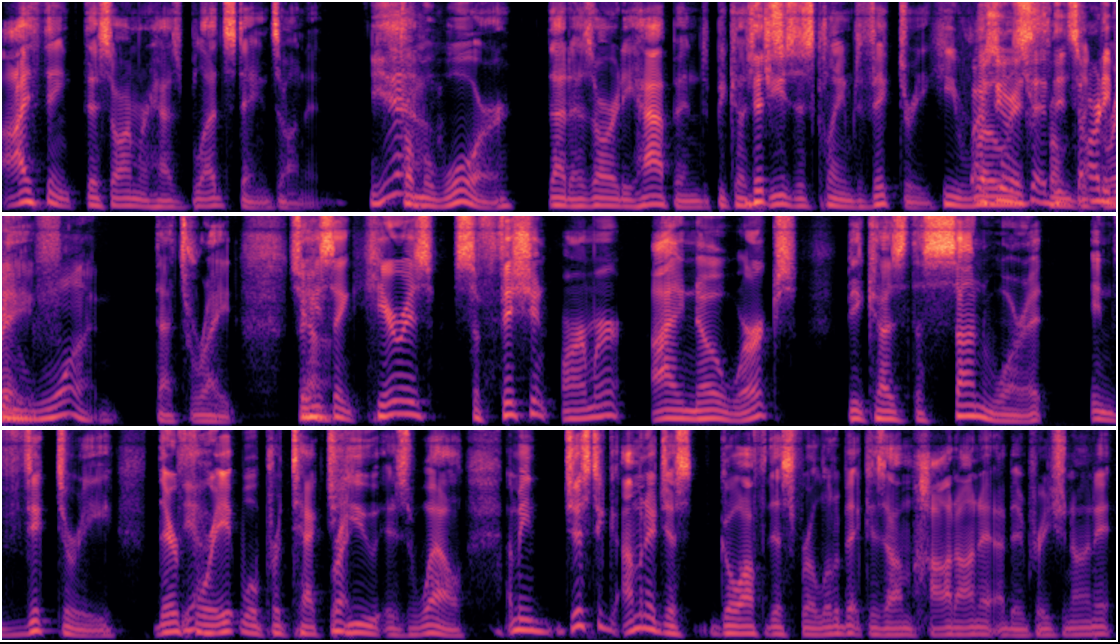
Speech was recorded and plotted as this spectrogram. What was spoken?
I think this armor has bloodstains on it Yeah. from a war that has already happened because That's- Jesus claimed victory. He I was gonna rose say, from it's the already grave. been won. That's right. So Yeah. he's saying, here is sufficient armor I know works because the son wore it in victory. Therefore, it will protect Right. you as well. I mean, just to, I'm going to just go off of this for a little bit because I'm hot on it. I've been preaching on it.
